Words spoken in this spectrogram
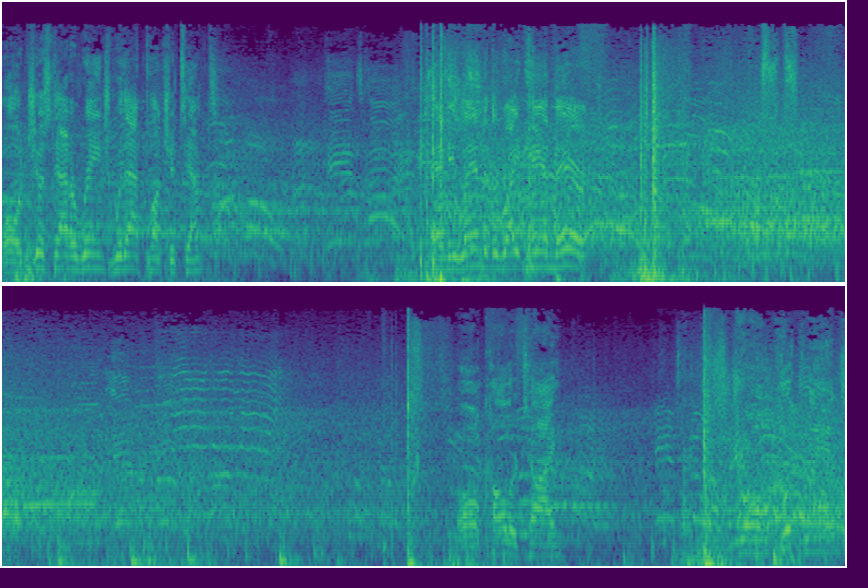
Oh, just out of range with that punch attempt. And he landed the right hand there. Oh, collar tie. Strong hook lands.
